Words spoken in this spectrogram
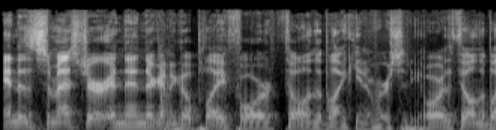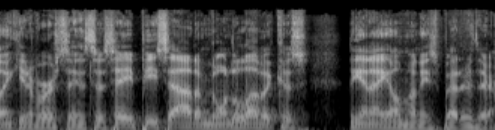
end of the semester, and then they're going to go play for fill in the blank university, or the fill in the blank university, and says, hey, peace out. I'm going to Lubbock because the NIL money's better there.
